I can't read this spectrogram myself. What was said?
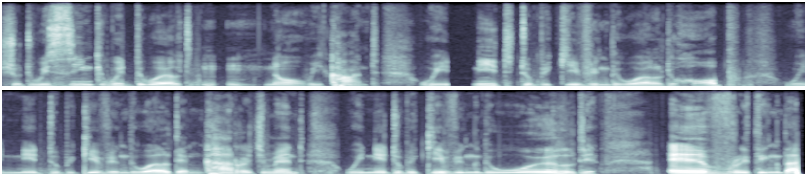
Should we sink with the world? Mm-mm, no, we can't. We need to be giving the world hope. We need to be giving the world encouragement. We need to be giving the world everything that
